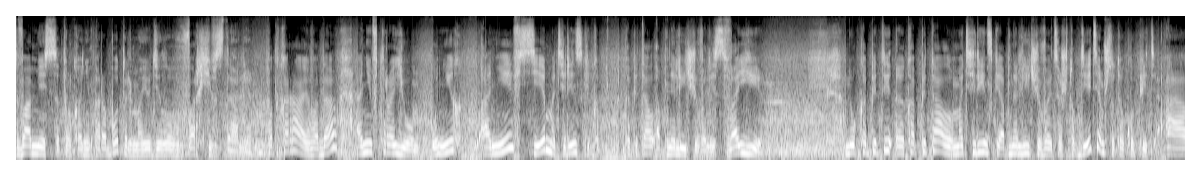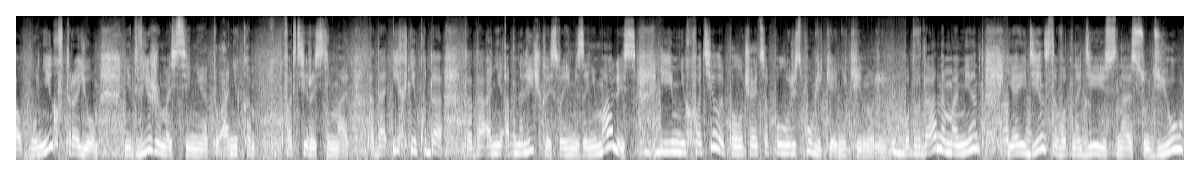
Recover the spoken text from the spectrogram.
два месяца только они поработали, мое дело в архив сдали. Вот Караева, да, они втроем. У них, они все материнский капитал обналичивали, свои. Но э, капитал материнский обналичивается, чтобы детям что-то купить, а у них втроем недвижимости нету, они квартиры снимают. Тогда их никуда. Тогда они обналичкой своими занимались, и им не хватило, и, получается, полуреспублики они кинули. Вот в данный момент я единственное вот надеюсь на судью,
